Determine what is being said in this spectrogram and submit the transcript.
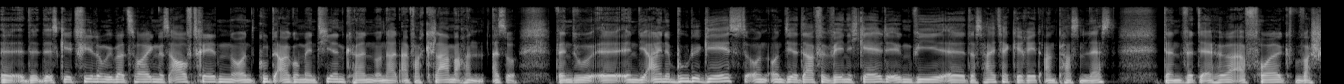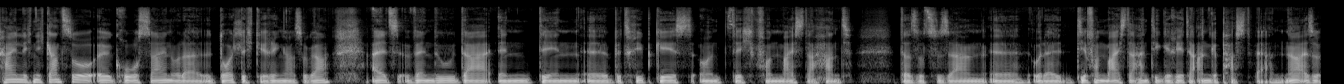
äh, es geht viel um überzeugendes Auftreten und gut argumentieren können und halt einfach klar machen. Also wenn du äh, in die eine Bude gehst und, und dir dafür wenig Geld irgendwie äh, das Hightech-Gerät anpassen lässt, dann wird der Hörerfolg wahrscheinlich nicht ganz so äh, groß sein oder deutlich geringer sogar, als wenn du da in den äh, Betrieb gehst und dich von Meisterhand da sozusagen äh, oder dir von Meisterhand die Geräte angepasst werden. Ne? Also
